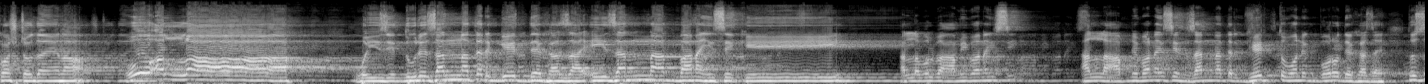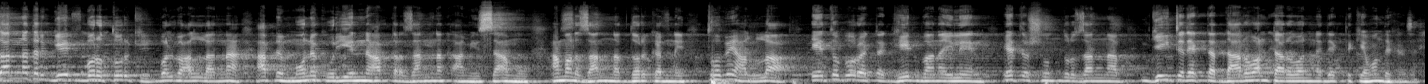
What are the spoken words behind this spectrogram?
কষ্ট দেয় না। ও আল্লাহ, ওই যে দূরে জান্নাতের গেট দেখা যায়, এই জান্নাত বানাইছে কে? আল্লাহ বলবে, আমি বানাইছি। আল্লাহ, আপনি বানাইছেন, জান্নাতের গেট তো অনেক বড় দেখা যায়। তো জান্নাতের গেট বড়, তোর কি? বলবে আল্লাহ, না, আপনি মনে করিয়েন না, আপনার জান্নাত আমি চামু। আমার জান্নাত দরকার নেই। তবে আল্লাহ, এত বড় একটা গেট বানাইলেন, এত সুন্দর জান্নাত গেটের একটা দারোয়ান টারোয়ান দেখতে কেমন দেখা যায়?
